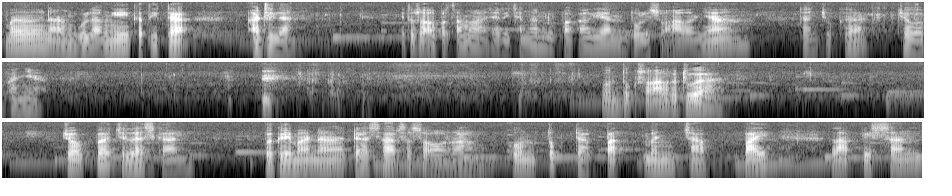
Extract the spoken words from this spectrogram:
menanggulangi ketidakadilan? Itu soal pertama. Jadi jangan lupa kalian tulis soalnya dan juga jawabannya. Untuk soal kedua coba jelaskan bagaimana dasar seseorang untuk dapat mencapai lapisan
